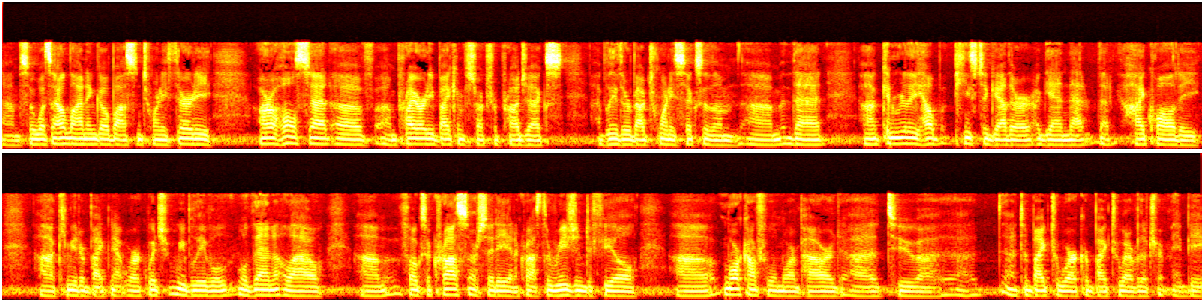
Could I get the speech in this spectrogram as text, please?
Um, so, what's outlined in Go Boston 2030 are a whole set of um, priority bike infrastructure projects. I believe there are about 26 of them um, that uh, can really help piece together, again, that, that high quality uh, commuter bike network, which we believe will, will then allow um, folks across our city and across the region to feel uh, more comfortable, more empowered uh, to, uh, uh, to bike to work or bike to whatever their trip may be.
